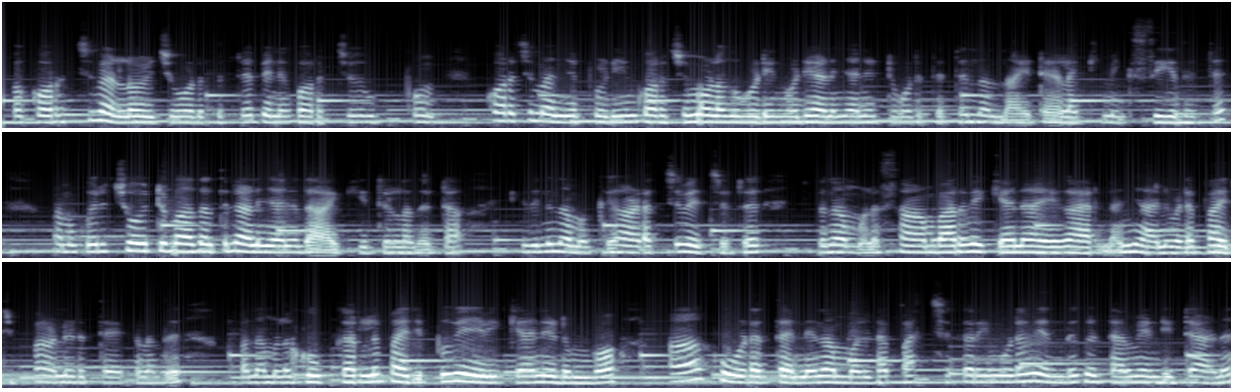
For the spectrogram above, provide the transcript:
അപ്പോൾ കുറച്ച് വെള്ളം ഒഴിച്ചു കൊടുത്തിട്ട് പിന്നെ കുറച്ച് ഉപ്പും കുറച്ച് മഞ്ഞൾപ്പൊടിയും കുറച്ച് മുളക് പൊടിയും കൂടിയാണ് ഞാൻ ഇട്ട് കൊടുത്തിട്ട് നന്നായിട്ട് ഇളക്കി മിക്സ് ചെയ്തിട്ട് നമുക്കൊരു ചോറ്റു പാത്രത്തിലാണ് ഞാനിത് ആക്കിയിട്ടുള്ളത് കേട്ടോ ഇതിന് നമുക്ക് അടച്ചു വെച്ചിട്ട് ഇപ്പം നമ്മൾ സാമ്പാർ വെക്കാനായ കാരണം ഞാനിവിടെ പരിപ്പാണ് എടുത്തേക്കുന്നത് അപ്പം നമ്മൾ കുക്കറിൽ പരിപ്പ് വേവിക്കാൻ ഇടുമ്പോൾ ആ കൂടെ തന്നെ നമ്മളുടെ പച്ചക്കറിയും കൂടെ വെന്ത് കിട്ടാൻ വേണ്ടിയിട്ടാണ്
